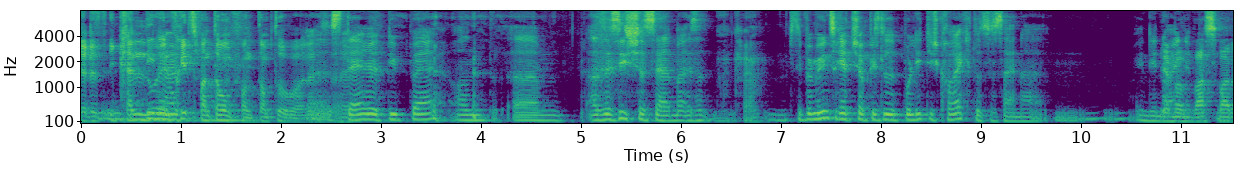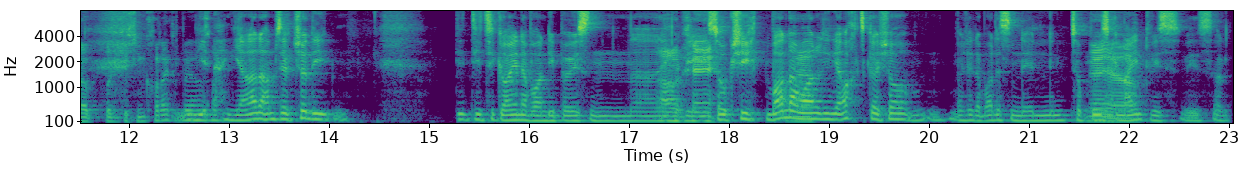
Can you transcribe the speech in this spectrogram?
Ja, das, ich kenne nur den Fritz Phantom von Tom Turbo. äh, Das, äh, Stereotype und ähm, also es ist schon sehr, also, okay. sie bemühen sich jetzt schon ein bisschen politisch korrekter zu sein äh, in den Ja, neuen aber was war da politisch inkorrekt bei uns? Ja, ja, da haben sie jetzt schon die. Die, die Zigeuner waren die Bösen. Äh, Ah, okay. So Geschichten waren Ja. aber in den 80er schon. weißt du, Da war das nicht, nicht so böse Ja, ja. gemeint, wie es halt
